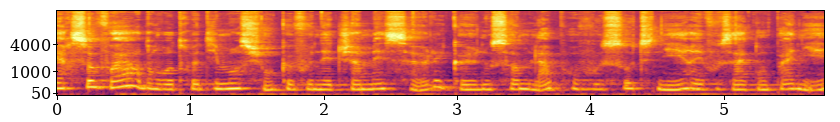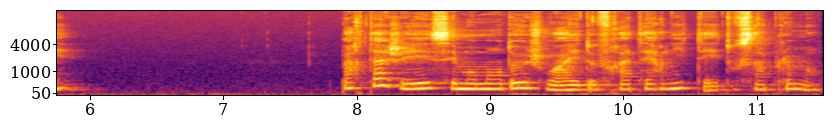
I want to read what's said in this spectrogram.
Percevoir dans votre dimension que vous n'êtes jamais seul et que nous sommes là pour vous soutenir et vous accompagner. Partagez ces moments de joie et de fraternité tout simplement.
